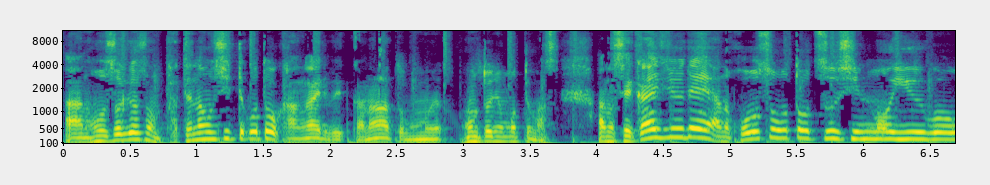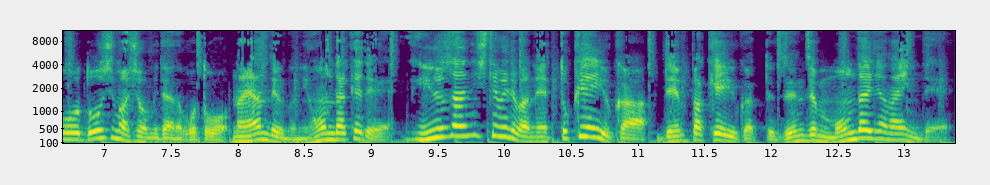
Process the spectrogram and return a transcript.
あの、放送行政の立て直しってことを考えるべきかなと思う、本当に思ってます。あの、世界中で、あの、放送と通信の融合をどうしましょうみたいなことを悩んでるの日本だけで、ユーザーにしてみればネット経由か電波経由かって全然問題じゃないんで、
